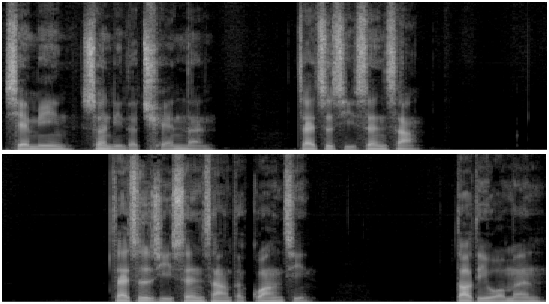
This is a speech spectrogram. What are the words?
显明圣灵的全能在自己身上，在自己身上的光景，到底我们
